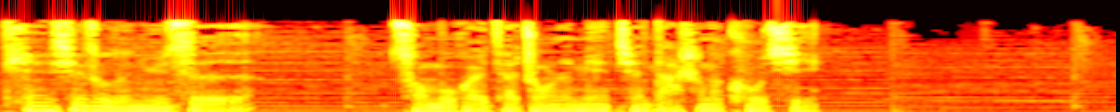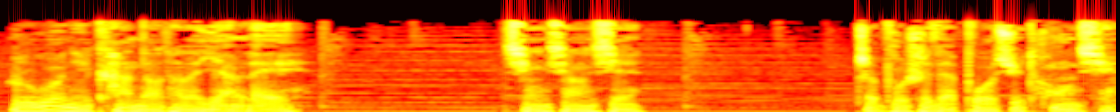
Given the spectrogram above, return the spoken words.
天蝎座的女子从不会在众人面前大声的哭泣。如果你看到她的眼泪，请相信，这不是在博取同情。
